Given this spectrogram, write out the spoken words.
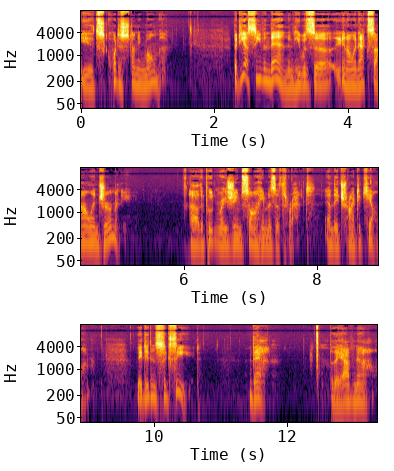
It's quite a stunning moment. But yes, even then, and he was uh, you know in exile in Germany. Uh, the Putin regime saw him as a threat, and they tried to kill him. They didn't succeed then, but they have now.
